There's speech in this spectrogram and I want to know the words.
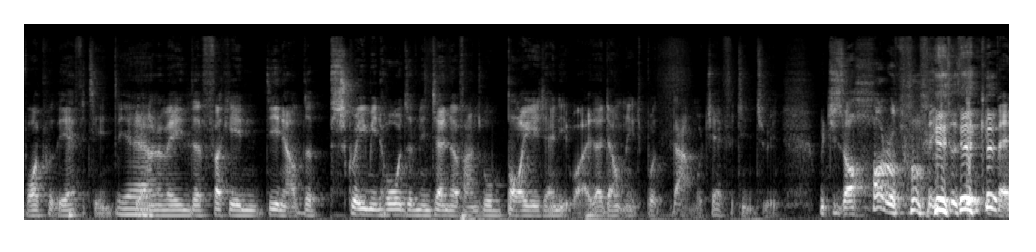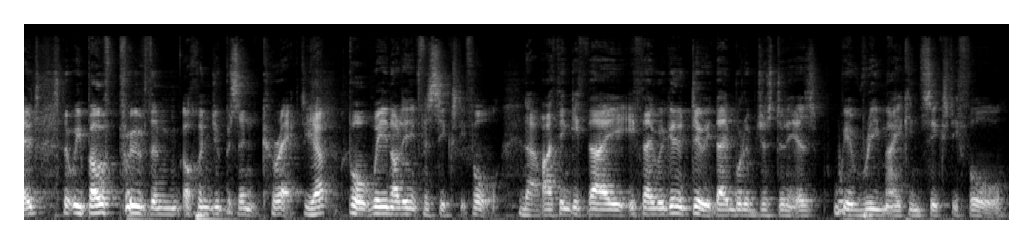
why put the effort in? Yeah. You know what I mean? The fucking, you know, the screaming hordes of Nintendo fans will buy it anyway. They don't need to put that much effort into it, which is a horrible thing to think about. That we both proved them hundred percent correct. Yep. But we're not in it for sixty four. No. I think if they if they were going to do it, they would have just done it as we're remaking sixty four.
